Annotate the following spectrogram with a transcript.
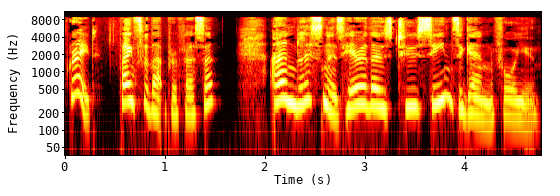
Great. Thanks for that, Professor. And listeners, here are those two scenes again for you.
